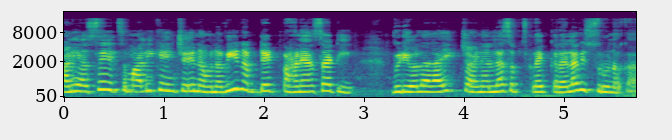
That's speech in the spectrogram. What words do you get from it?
आणि असेच मालिकेंचे नवनवीन अपडेट पाहण्यासाठी व्हिडिओला लाईक चॅनलला सबस्क्राईब करायला विसरू नका.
